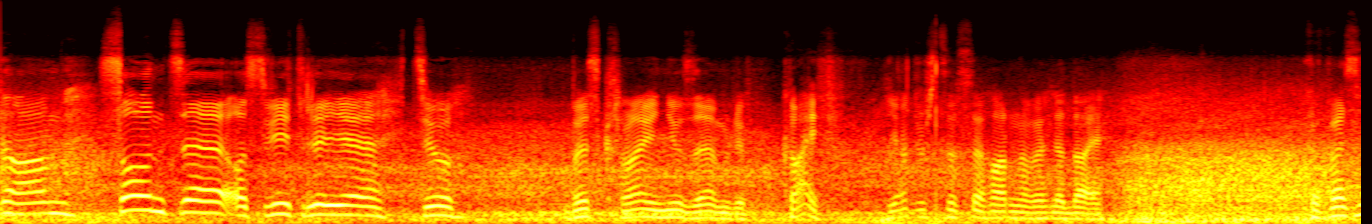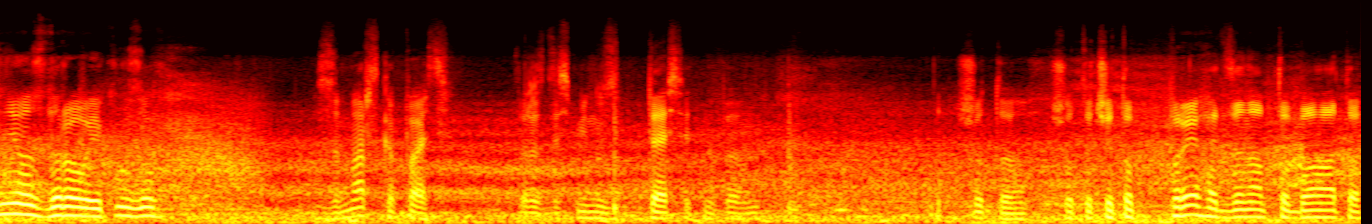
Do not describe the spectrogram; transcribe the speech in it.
Там сонце освітлює цю безкрайню землю. Кайф! Як же ж це все гарно виглядає. Капець у нього здоровий кузов. Замерз капець. Зараз десь мінус 10, напевно. Що то, що то, чи то пригать занадто багато,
